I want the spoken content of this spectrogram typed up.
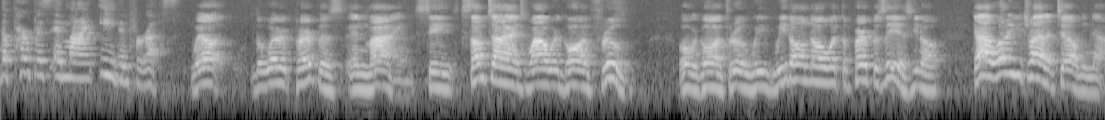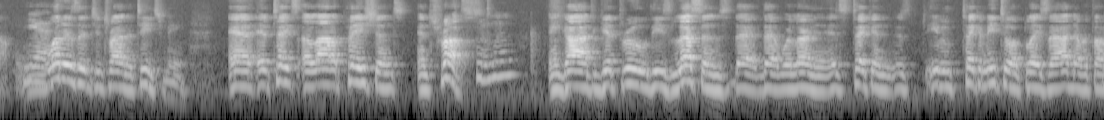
the purpose in mind even for us. Well, the word purpose in mind. See, sometimes while we're going through what we're going through, we, we don't know what the purpose is. You know, God, what are you trying to tell me now? Yes. What is it you're trying to teach me? And it takes a lot of patience and trust Mm-hmm. in God to get through these lessons that, that we're learning. It's taken it's even taken me to a place that I never thought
